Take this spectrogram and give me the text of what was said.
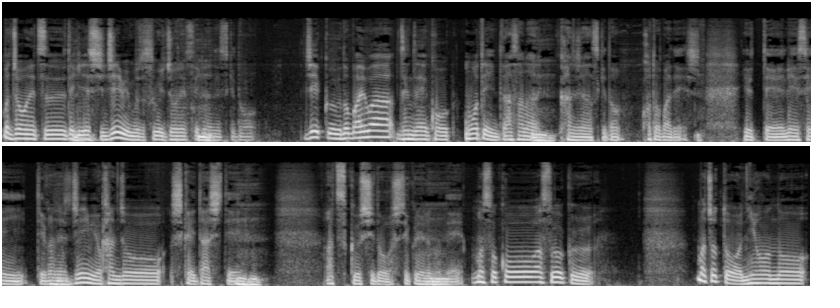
まあ、情熱的ですし、ジェイミーもすごい情熱的なんですけど、ジェイクの場合は全然こう表に出さない感じなんですけど、言葉で言って冷静にっていう感じで、ジェイミーは感情をしっかり出して、熱く指導してくれるので、まあそこはすごく、まあちょっと日本の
